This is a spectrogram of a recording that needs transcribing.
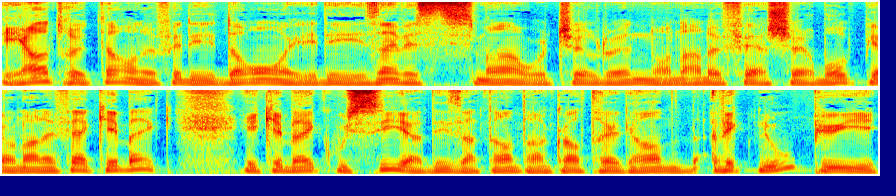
Et entre-temps, on a fait des dons et des investissements aux Children. On en a fait à Sherbrooke, puis on en a fait à Québec. Et Québec aussi a des attentes encore très grandes avec nous, puis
